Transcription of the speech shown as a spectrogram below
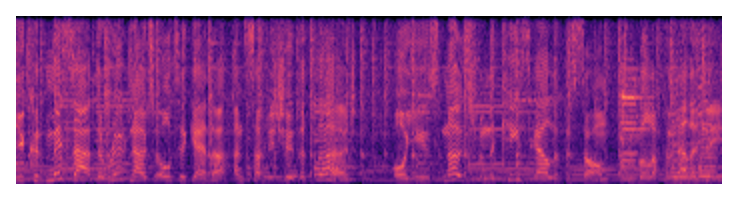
You could miss out the root note altogether and substitute the third, or use notes from the key scale of the song to build up a melody.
